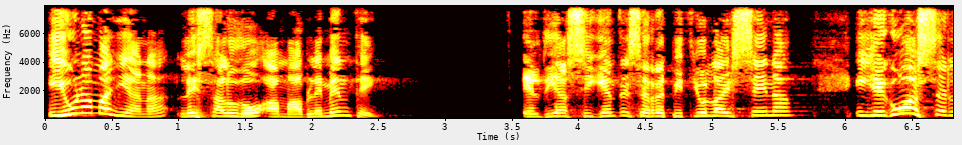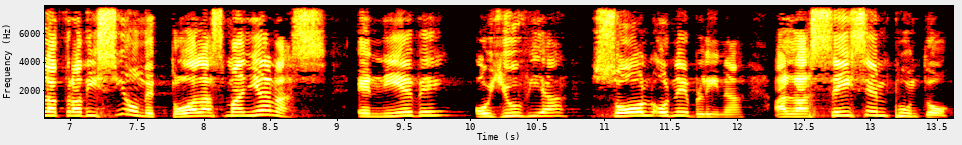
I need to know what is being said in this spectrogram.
y una mañana le saludó amablemente. El día siguiente se repitió la escena y llegó a ser la tradición de todas las mañanas, en nieve o lluvia, sol o neblina, a las seis en punto,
